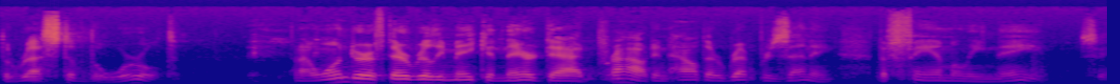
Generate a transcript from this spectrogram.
the rest of the world. And I wonder if they're really making their dad proud and how they're representing the family name. See,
